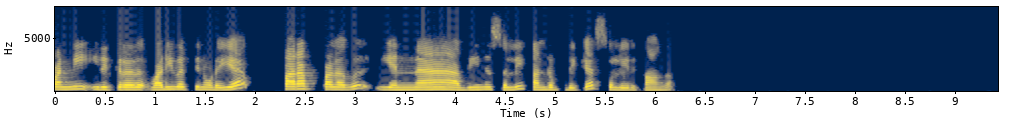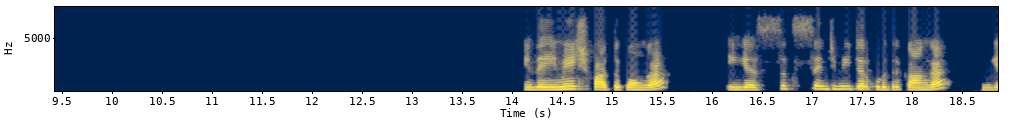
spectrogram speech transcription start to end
பண்ணி இருக்கிற வடிவத்தினுடைய பரப்பளவு என்ன அப்படின்னு சொல்லி கண்டுபிடிக்க சொல்லியிருக்காங்க. இந்த இமேஜ் பார்த்துக்கோங்க. இங்க சிக்ஸ் சென்டிமீட்டர் கொடுத்துருக்காங்க. இங்க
